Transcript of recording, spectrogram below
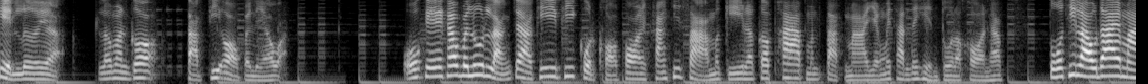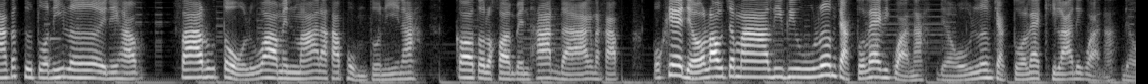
เห็นเลยอะ่ะ แล้วมันก็ตัดพี่ออกไปแล้วอะ่ะ โอเคครับวัยรุ่นหลังจากที่พี่กดขอพรครั้งที่ 3 เมื่อกี้ แล้วก็ภาพมันตัดมายังไม่ทันได้เห็นตัวละครครับ ตัวที่เราได้มาก็คือตัวนี้เลยนี่ครับซารุโตหรือว่าเมนมะนะครับผมตัวนี้นะ ก็ตัวละครเป็นธาตุดาร์กนะครับโอเค เดี๋ยวเราจะมารีวิวเริ่มจากตัวแรกดีกว่านะ เดี๋ยวเริ่มจากตัวแรกคิระดีกว่านะ เดี๋ยว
